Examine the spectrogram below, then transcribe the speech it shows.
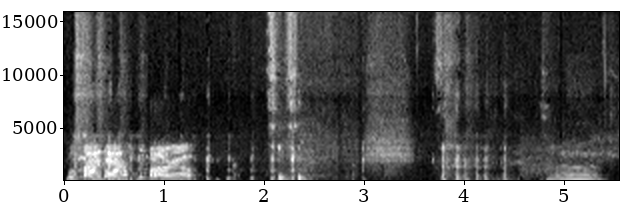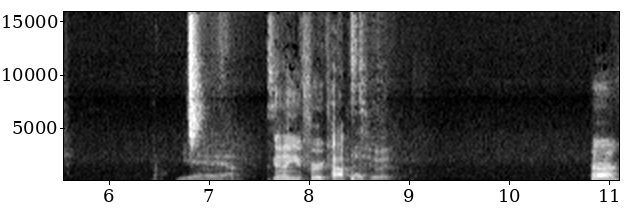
We'll buy the house tomorrow. yeah. Good on you for copping to it. Huh?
